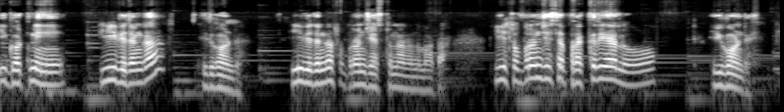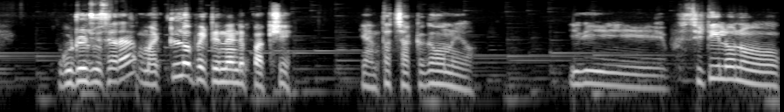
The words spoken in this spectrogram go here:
ఈ గట్టుని ఈ విధంగా ఇదిగోండి ఈ విధంగా శుభ్రం చేస్తున్నాను అనమాట ఈ శుభ్రం చేసే ప్రక్రియలో ఇదిగోండి గుడ్లు చూసారా? మట్టిలో పెట్టిందండి పక్షి. ఎంత చక్కగా ఉన్నాయో. ఇవి సిటీలోను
